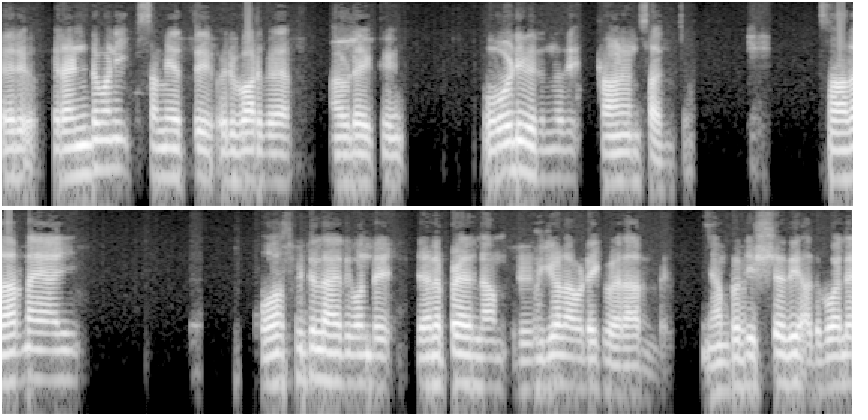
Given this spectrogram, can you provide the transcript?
ഒരു രണ്ടു മണി സമയത്ത് ഒരുപാട് പേർ അവിടേക്ക് ഓടി വരുന്നത് കാണാൻ സാധിച്ചു. സാധാരണയായി ഹോസ്പിറ്റൽ ആയതുകൊണ്ട് ചിലപ്പോഴെല്ലാം രോഗികൾ അവിടേക്ക് വരാറുണ്ട്. ഞാൻ പ്രതീക്ഷിച്ചത് അതുപോലെ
